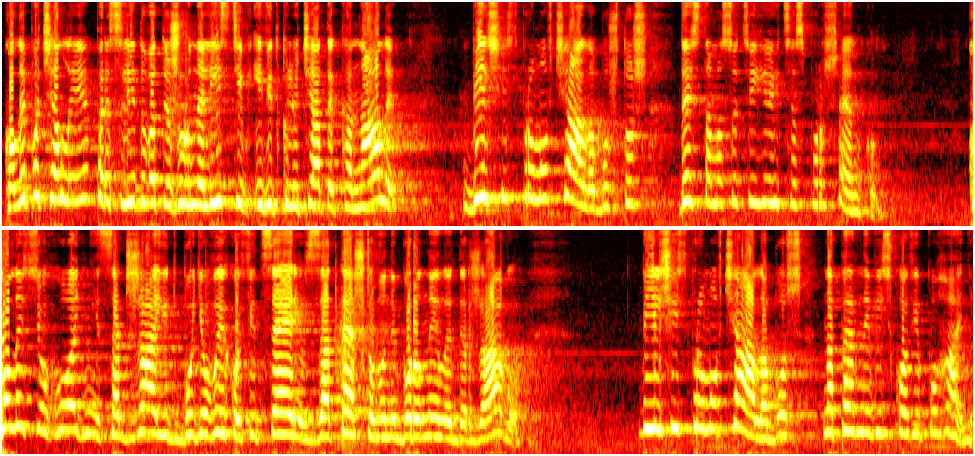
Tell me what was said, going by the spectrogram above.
Коли почали переслідувати журналістів і відключати канали, більшість промовчала, бо ж то ж десь там асоціюються з Порошенком. Коли сьогодні саджають бойових офіцерів за те, що вони боронили державу, більшість промовчала, бо ж, напевне, військові погані.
